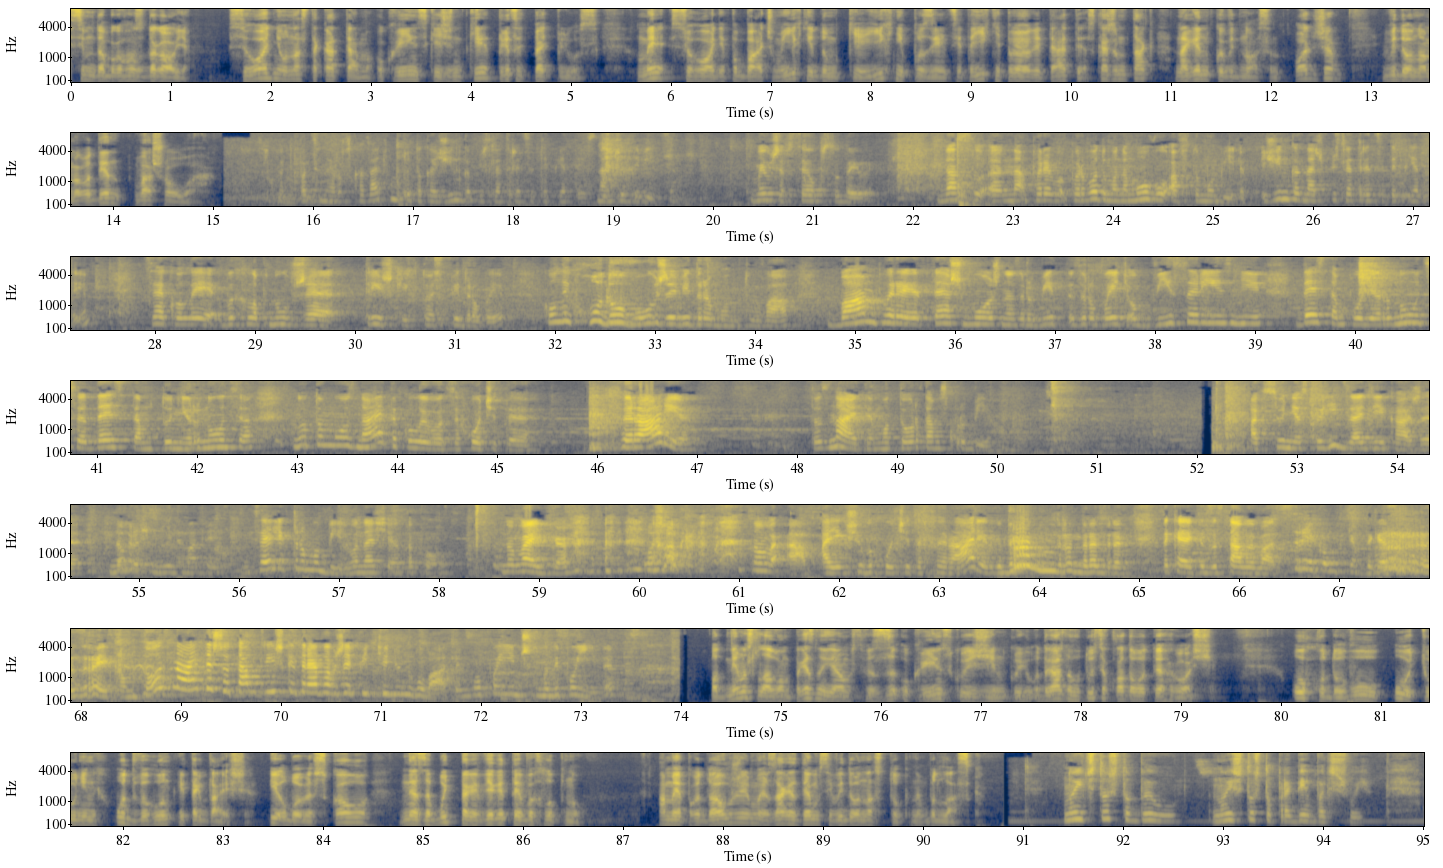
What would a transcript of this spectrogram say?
Всім доброго здоров'я! Сьогодні у нас така тема: Українські жінки 35+. Ми сьогодні побачимо їхні думки, їхні позиції та їхні пріоритети, скажімо так, на ринку відносин. Отже, відео номер один. Ваша увага. Слухайте, пацани, розказати вам, хто така жінка після 35. Значить, дивіться. Ми вже все обсудили. Нас е, на переводимо на мову автомобілів. Жінка, значить, після 35. Це коли вихлопнув вже трішки хтось підробив, коли ходову вже відремонтував, бампери теж можна зробити, зробити обвіси різні, десь там полірнуться, десь там тонірнуться. Ну тому знаєте, коли ви це хочете Феррарі, то знаєте, мотор там з пробігом. А Ксюня стоїть ззаді і каже: Добре, що мені нема 30. це електромобіль, вона ще такого. Новенька. Лошадка. Нове- А, а якщо ви хочете Феррарі, таке таке, яке заставить вас З риком таким. таке з, з рейком, то знаєте, що там трішки треба вже підтюнінгувати, бо по-іншому не поїде. Одним словом, при знайомстві з українською жінкою одразу готуйся вкладувати гроші у ходову, у тюнінг, у двигун і так далі. І обов'язково не забудь перевірити вихлопну. А ми продовжуємо і зараз дивимося відео наступне, будь ласка. Ну и ж то БУ? Ну и что, что пробіг большой?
